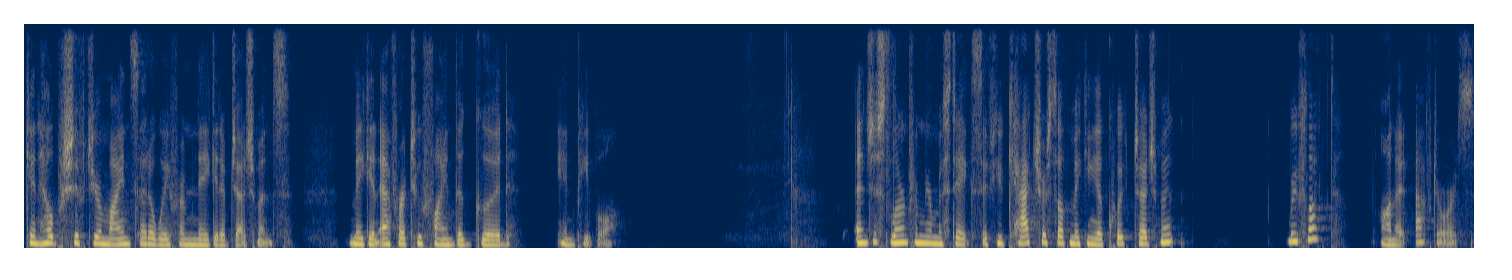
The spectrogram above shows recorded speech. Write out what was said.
can help shift your mindset away from negative judgments. Make an effort to find the good in people. And just learn from your mistakes. If you catch yourself making a quick judgment, reflect on it afterwards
